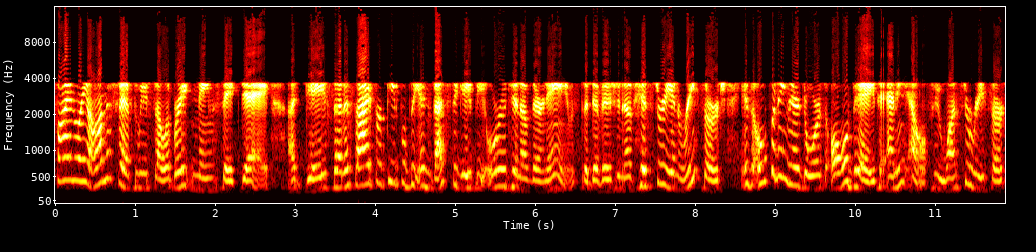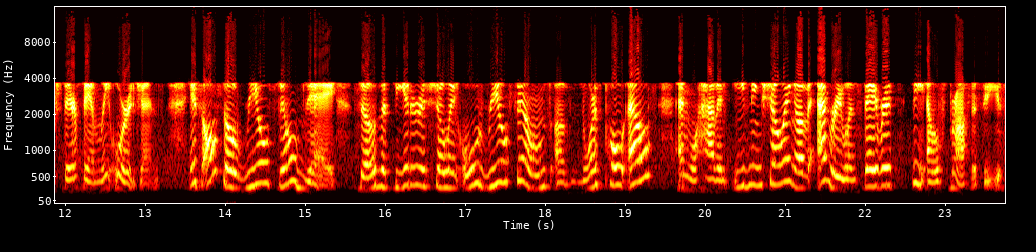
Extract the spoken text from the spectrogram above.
Finally, on the 5th, we celebrate Namesake Day, a day set aside for people to investigate the origin of their names. The Division of History and Research is opening their doors all day to any elf who wants to research their family origins. It's also Reel Film Day, so the theater is showing old reel films of North Pole elves and will have an evening showing of everyone's favorite, The Elf Prophecies.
